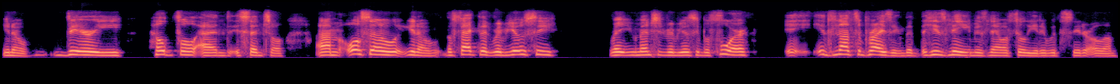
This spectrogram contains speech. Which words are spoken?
you know very helpful and essential. Um, also, you know, the fact that Rabbi Yossi, right, you mentioned Rabbi Yossi before, it, it's not surprising that his name is now affiliated with Seder Olam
